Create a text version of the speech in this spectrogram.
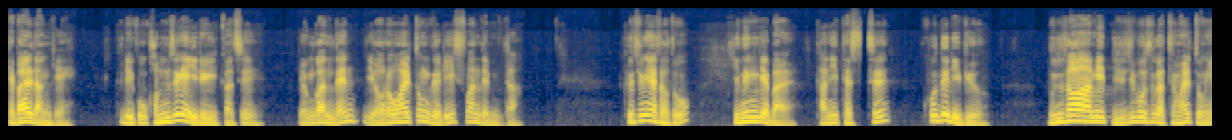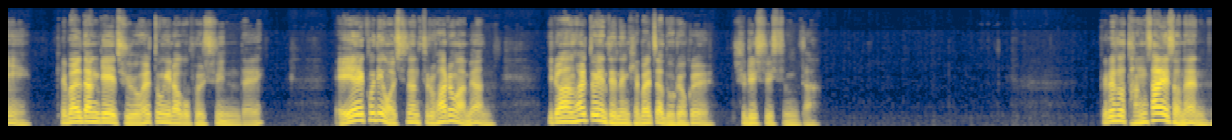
개발 단계, 그리고 검증에 이르기까지 연관된 여러 활동들이 수반됩니다. 그 중에서도 기능 개발, 단위 테스트, 코드 리뷰, 문서화 및 유지보수 같은 활동이 개발 단계의 주요 활동이라고 볼 수 있는데 AI 코딩 어시스턴트를 활용하면 이러한 활동에 드는 개발자 노력을 줄일 수 있습니다. 그래서 당사에서는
